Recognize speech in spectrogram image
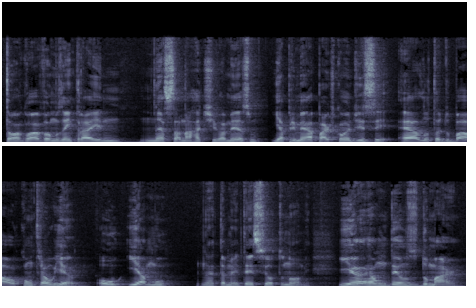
Então agora vamos entrar aí nessa narrativa mesmo. E a primeira parte, como eu disse, é a luta do Baal contra o Ian, ou Iamu, né? também tem esse outro nome. Ian é um deus do mar,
